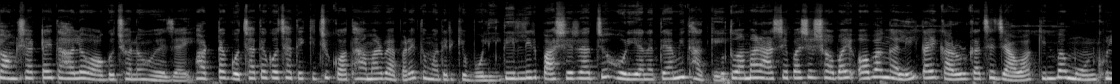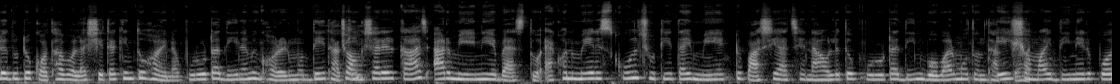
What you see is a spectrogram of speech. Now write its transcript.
সংসারটাই তাহলে অগোছানো হয়ে যায়। ঘরটা গোছাতে গোছাতে কিছু কথা আমার ব্যাপারে তোমাদেরকে বলি, দিল্লির পাশের রাজ্য হরিয়ানাতে আমি থাকি। তো আমার আশেপাশে সবাই অবাঙালি, তাই কারোর কাছে যাওয়া কিংবা মন খুলে দুটো কথা বলা, সেটা কিন্তু হয় না। পুরোটা দিন আমি ঘরের মধ্যেই থাকি। সংসারের কাজ আর মেয়ে নিয়ে ব্যস্ত। এখন মেয়ের স্কুল ছুটি, তাই মেয়ে একটু পাশে আছে, না হলে তো পুরোটা দিন বোবার মতন থাকে এই সময় দিনের পর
